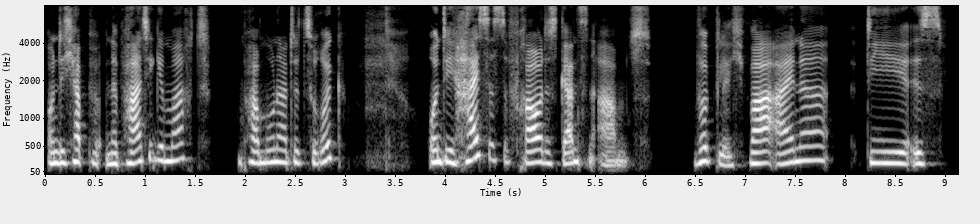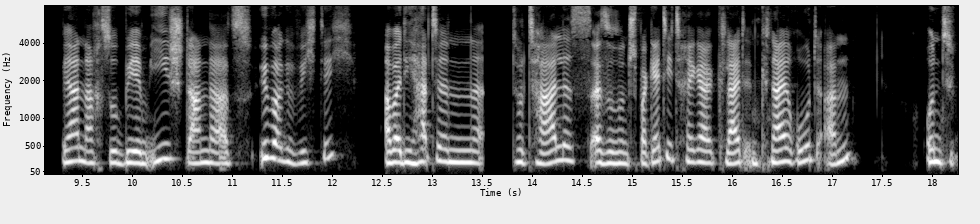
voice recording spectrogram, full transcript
Und ich habe eine Party gemacht, ein paar Monate zurück. Und die heißeste Frau des ganzen Abends, wirklich, war eine, die ist ja nach so BMI-Standards übergewichtig, aber die hatte ein totales, also so ein Spaghetti-Trägerkleid in Knallrot an. Und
